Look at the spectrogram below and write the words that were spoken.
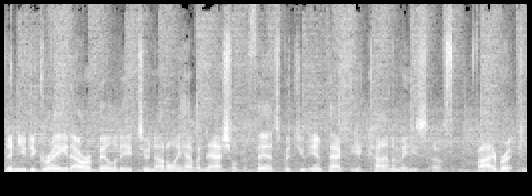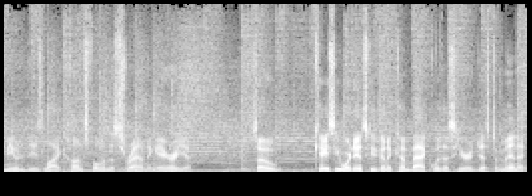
then you degrade our ability to not only have a national defense, but you impact the economies of vibrant communities like Huntsville and the surrounding area. So Casey Wardynski is going to come back with us here in just a minute,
